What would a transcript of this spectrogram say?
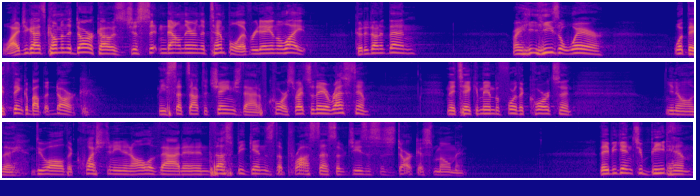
Why'd you guys come in the dark? I was just sitting down there in the temple every day in the light. Could have done it then. Right? He, he's aware what they think about the dark. And he sets out to change that, of course, right? So they arrest him and they take him in before the courts and you know, they do all the questioning and all of that, and thus begins the process of Jesus' darkest moment. They begin to beat him.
